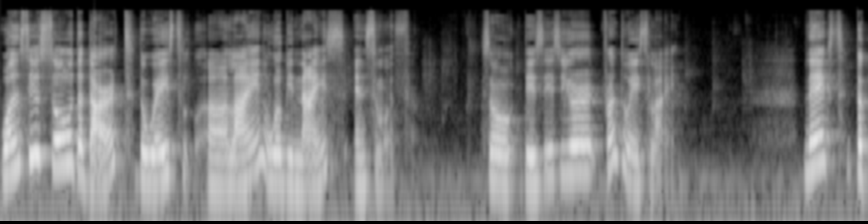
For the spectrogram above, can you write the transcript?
Once you sew the dart, the waistline uh, will be nice and smooth. So this is your front waistline. Next, the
